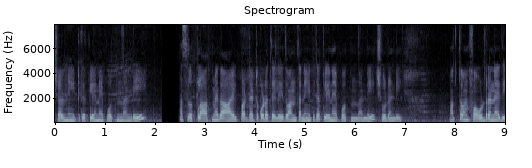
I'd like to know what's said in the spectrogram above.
చాలా నీట్గా క్లీన్ అయిపోతుందండి. అసలు క్లాత్ మీద ఆయిల్ పడ్డట్టు కూడా తెలియదు అంత నీట్గా క్లీన్ అయిపోతుందండి. చూడండి. మొత్తం పౌడర్ అనేది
